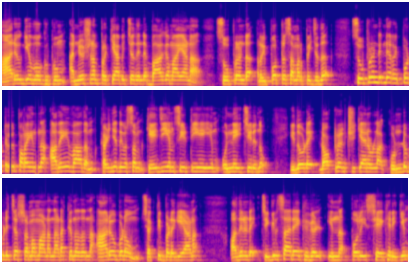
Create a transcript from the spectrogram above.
ആരോഗ്യവകുപ്പും അന്വേഷണം പ്രഖ്യാപിച്ചതിന്റെ ഭാഗമായാണ് സൂപ്രണ്ട് റിപ്പോർട്ട് സമർപ്പിച്ചത്. സൂപ്രണ്ടിന്റെ റിപ്പോർട്ടിൽ പറയുന്ന അതേ വാദം കഴിഞ്ഞ ദിവസം K G M C T എയും ഉന്നയിച്ചിരുന്നു. ഇതോടെ ഡോക്ടറെ രക്ഷിക്കാനുള്ള കൊണ്ടുപിടിച്ച ശ്രമമാണ് നടക്കുന്നതെന്ന ആരോപണവും ശക്തിപ്പെടുകയാണ്. അതിനിടെ ചികിത്സാ രേഖകൾ ഇന്ന് പോലീസ് ശേഖരിക്കും.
